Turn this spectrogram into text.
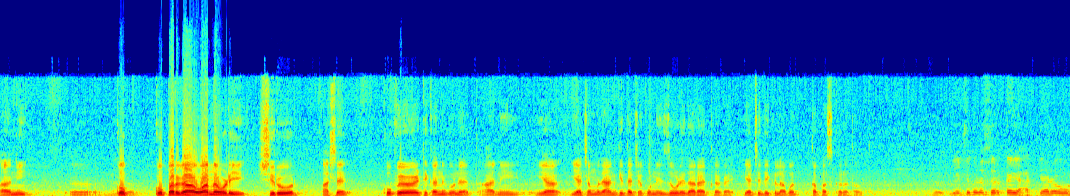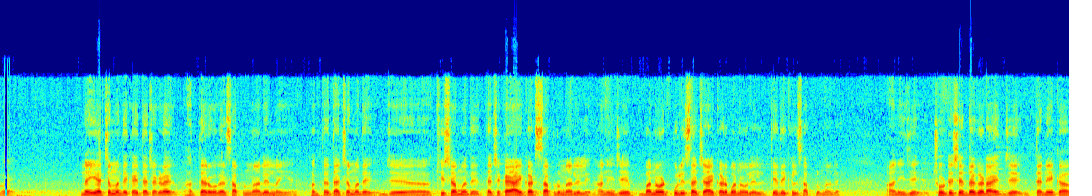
आणि कोप कोपरगाव वानवडी शिरूर असे खूप वेगवेगळ्या ठिकाणी गुन्हे आहेत आणि या याच्यामध्ये आणखी त्याचे कोणी जोडीदार आहेत का काय याचे देखील आपण तपास करत आहोत. याच्याकडे सर काही हत्यारं वगैरे नाही याच्यामध्ये काही त्याच्याकडे हत्यार वगैरे सापडून आलेलं नाही आहे फक्त त्याच्यामध्ये जे खिशामध्ये त्याचे काही आय कार्ड सापडून आलेले आणि जे बनावट पोलिसाचे आय कार्ड बनवलेले ते देखील सापडून आले. आणि जे छोटेसे दगड आहेत जे त्याने एका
